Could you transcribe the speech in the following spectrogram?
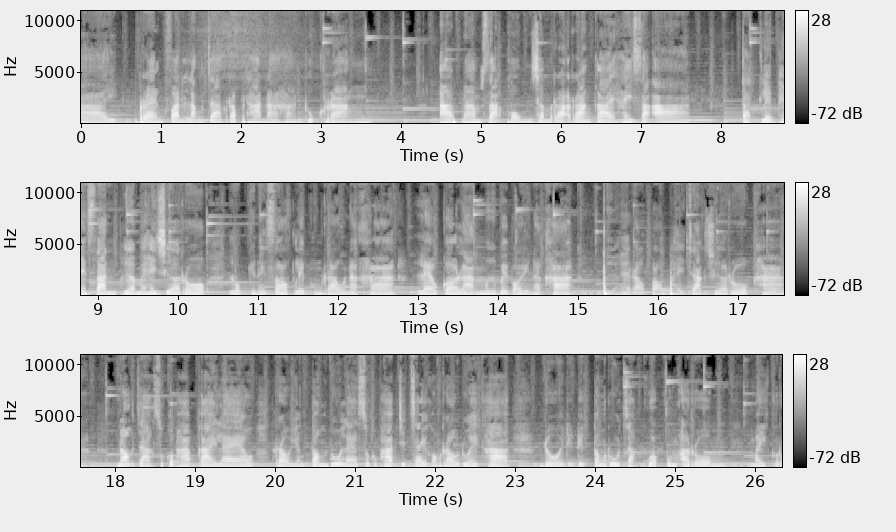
กาย แปรงฟันหลังจากรับประทานอาหารทุกครั้ง อาบน้ำสระผมชำระร่างกายให้สะอาด ตัดเล็บให้สั้นเพื่อไม่ให้เชื้อโรค หลบอยู่ในซอกเล็บของเรานะคะ แล้วก็ล้างมือบ่อยๆนะคะ เพื่อให้เราปลอดภัยจากเชื้อโรคค่ะ นอกจากสุขภาพกายแล้ว เรายังต้องดูแลสุขภาพจิตใจของเราด้วยค่ะ โดยเด็กๆต้องรู้จักควบคุมอารมณ์ ไม่โกร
